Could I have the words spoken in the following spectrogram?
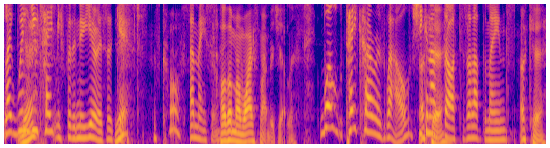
Like, will you take me for the new year as a gift? Yes, of course. Amazing. Although my wife might be jealous. Well, take her as well. She can have starters. I'll have the mains. Okay.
